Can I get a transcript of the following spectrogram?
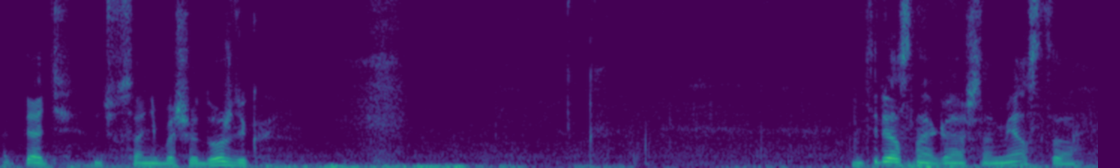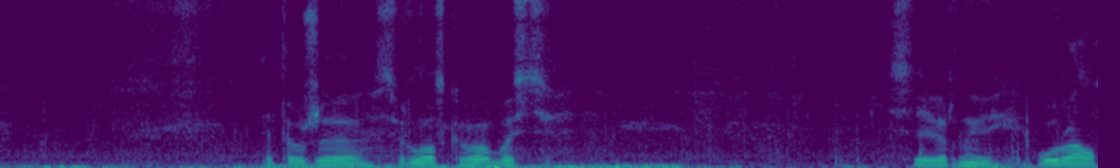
Опять начался небольшой дождик. Интересное, конечно, место. Это уже Свердловская область, Северный Урал.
